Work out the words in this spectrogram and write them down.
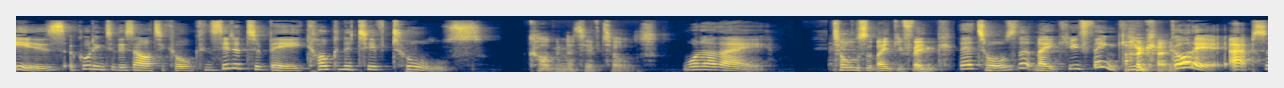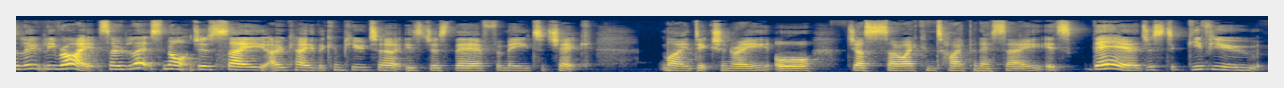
is, according to this article, considered to be cognitive tools. Cognitive tools. What are they? Tools that make you think. They're tools that make you think. You okay. got it. Absolutely right. So let's not just say, okay, the computer is just there for me to check my dictionary or just so I can type an essay. It's there just to give you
